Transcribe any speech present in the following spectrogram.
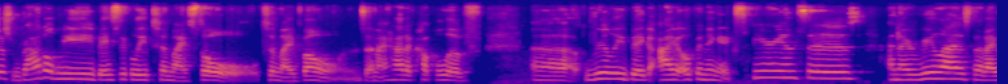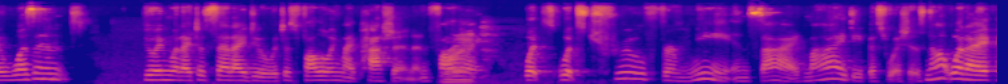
just rattled me basically to my soul, to my bones. And I had a couple of uh, really big eye opening experiences. And I realized that I wasn't doing what I just said I do, which is following my passion and following right. what's what's true for me inside, my deepest wishes, not what I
